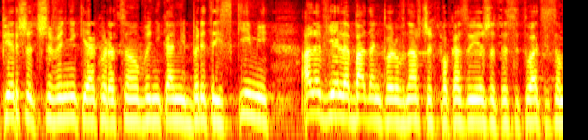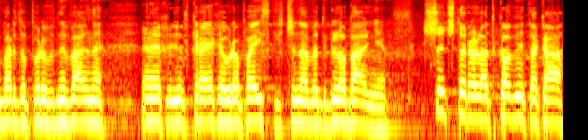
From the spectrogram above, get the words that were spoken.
pierwsze trzy wyniki akurat są wynikami brytyjskimi, ale wiele badań porównawczych pokazuje, że te sytuacje są bardzo porównywalne e, w krajach europejskich czy nawet globalnie. 3-4-latkowie, taka,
